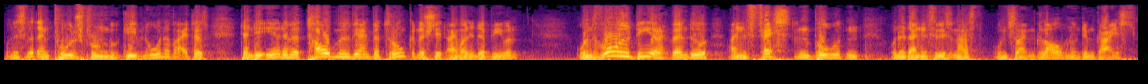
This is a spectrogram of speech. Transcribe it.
Und es wird einen Polsprung geben, ohne weiteres. Denn die Erde wird taumeln wie ein Betrunkener, steht einmal in der Bibel. Und wohl dir, wenn du einen festen Boden unter deinen Füßen hast, und zwar im Glauben und im Geist.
